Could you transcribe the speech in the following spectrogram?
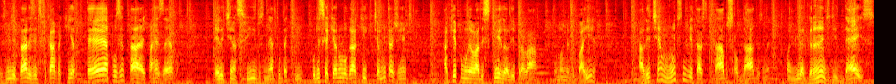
Os militares eles ficavam aqui até aposentar, ir para a reserva. Ele tinha os filhos, né, tudo aqui. Por isso que aqui era um lugar aqui que tinha muita gente. Aqui para o meu lado esquerdo, ali para lá, o nome é do Bahia, Ali tinha muitos militares, cabos, soldados, né? Família grande de 10,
